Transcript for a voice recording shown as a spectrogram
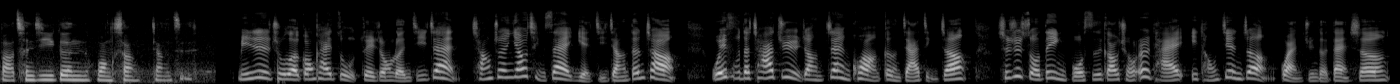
把成绩更往上这样子。明日除了公开组最终轮激战，长春邀请赛也即将登场，微服的差距让战况更加紧张，持续锁定博斯高球二台，一同见证冠军的诞生。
